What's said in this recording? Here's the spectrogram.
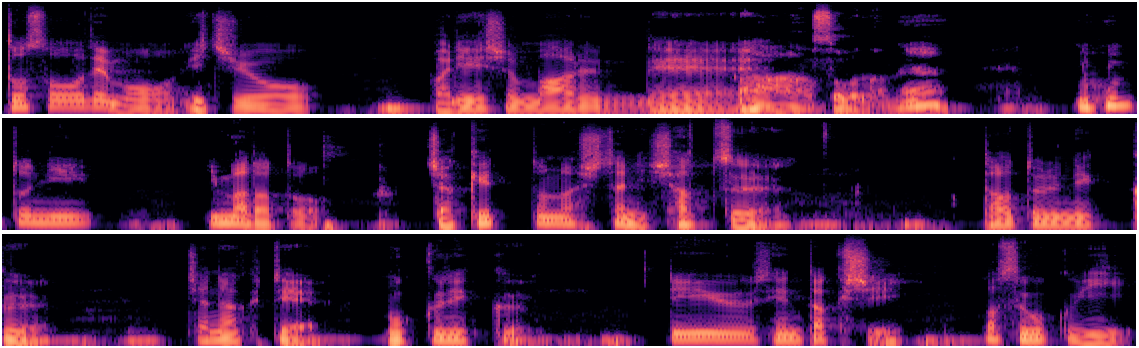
トソーでも一応バリエーションもあるんで、ああ、そうだね。本当に今だとジャケットの下にシャツ、タートルネックじゃなくてモックネックっていう選択肢はすごくいい。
